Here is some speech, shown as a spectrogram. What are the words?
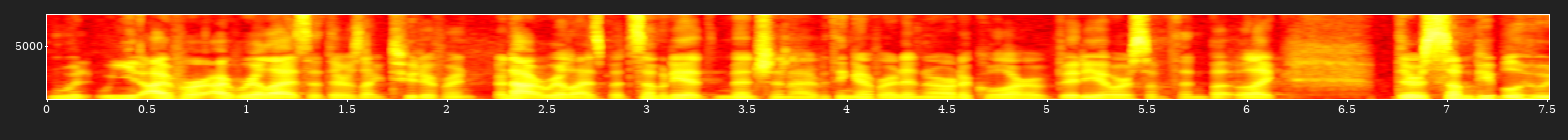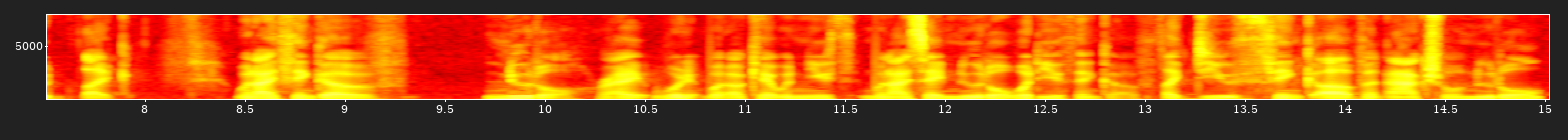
when we I've heard, I realized that there's like two different. Or not realized, but somebody had mentioned. I think I've read in an article or a video or something. But like, there's some people who like when I think of noodle, right? When- okay, when you th- when I say noodle, what do you think of? Like, do you think of an actual noodle,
